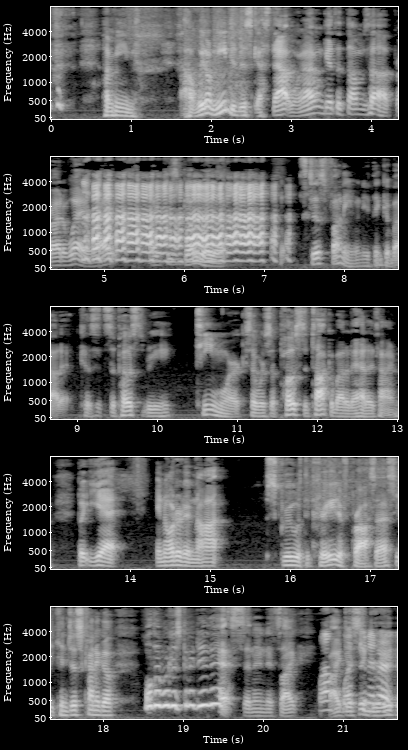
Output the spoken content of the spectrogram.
I mean, uh, we don't need to discuss that one. I don't get the thumbs up right away, right? just go it's just funny when you think about it because it's supposed to be teamwork. So we're supposed to talk about it ahead of time. But yet, in order to not screw with the creative process, you can just kind of go, well, then we're just going to do this. And then it's like, well, if I what can it disagreed,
